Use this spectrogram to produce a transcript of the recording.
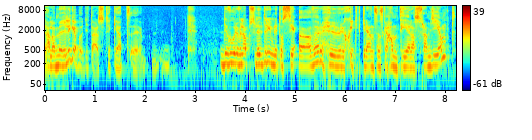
alla möjliga budgetar så tycker jag att eh, det vore väl absolut rimligt att se över hur skiktgränsen ska hanteras framgent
